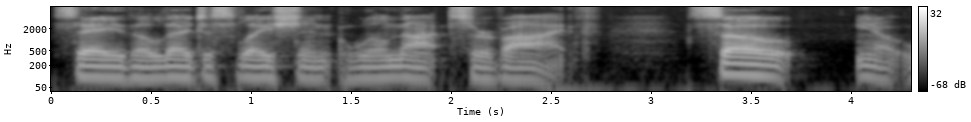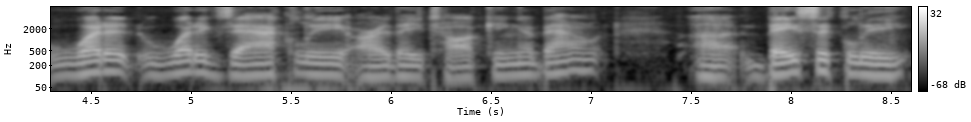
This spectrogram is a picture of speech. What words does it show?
say the legislation will not survive. So, you know, what it, what exactly are they talking about? Uh, basically,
